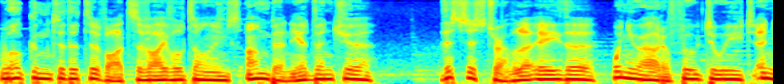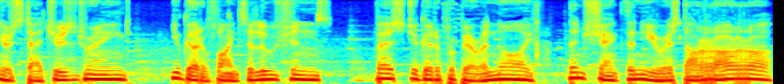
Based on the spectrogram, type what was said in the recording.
Welcome to the Teyvat Survival Times. I'm Benny Adventure. This is Traveler Aether. When you're out of food to eat and your statue's drained, you gotta find solutions. First, you gotta prepare a knife, then shank the nearest Arara.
